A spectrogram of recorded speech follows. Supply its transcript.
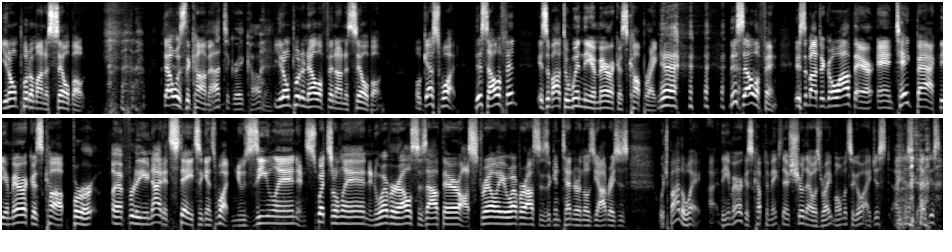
you don't put him on a sailboat." that was the comment. That's a great comment. You don't put an elephant on a sailboat. Well, guess what? This elephant is about to win the America's Cup right now. this elephant is about to go out there and take back the America's Cup for uh, for the United States against what New Zealand and Switzerland and whoever else is out there, Australia, whoever else is a contender in those yacht races. Which, by the way, uh, the America's Cup to make that sure that was right moments ago. I just, I just, I just.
